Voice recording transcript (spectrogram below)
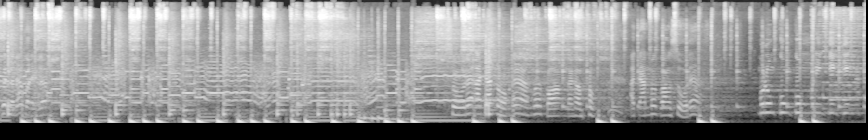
อสู่เด้อาจารย์หนกเด้เมื่อกองนะครับ อาจารย์เมื่อกองสู่เด้มุรุงกุ้งกุ้งมริงกิงกิงนะ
